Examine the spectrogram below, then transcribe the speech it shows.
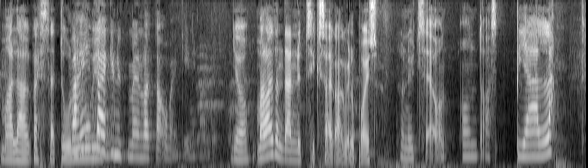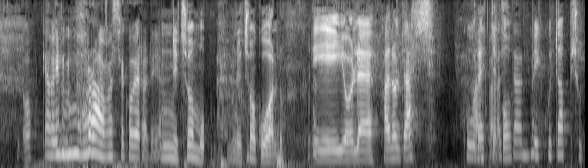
Malagasta tullut. Vähintäänkin nyt meidän laittaa oven kiinni. Joo, mä laitan tän nyt siksi aikaa kyllä pois. No nyt se on, on taas piällä. Joo, kävin muraamassa koirani. Ja... Nyt se on, mu- nyt se on kuollut. Ei ole, hän on tässä. Kuuletteko? Pikku tapsut,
